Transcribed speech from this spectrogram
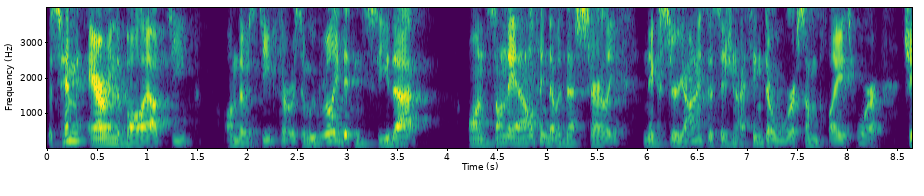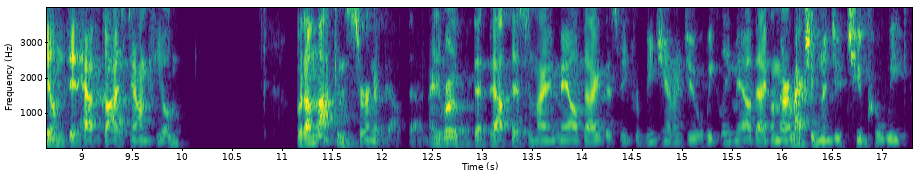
was him airing the ball out deep on those deep throws. And we really didn't see that on Sunday. And I don't think that was necessarily Nick Sirianni's decision. I think there were some plays where Jalen did have guys downfield but I'm not concerned about that. I wrote about this in my mailbag this week for BGN. I do a weekly mailbag on there. I'm actually going to do two per week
